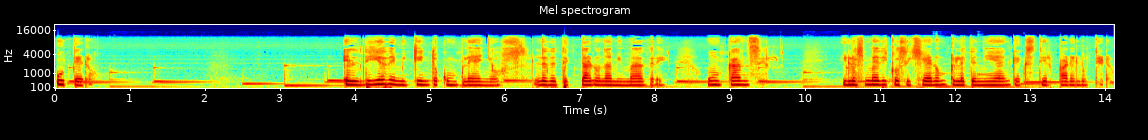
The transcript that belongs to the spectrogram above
útero. El día de mi quinto cumpleaños le detectaron a mi madre un cáncer y los médicos dijeron que le tenían que extirpar el útero.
